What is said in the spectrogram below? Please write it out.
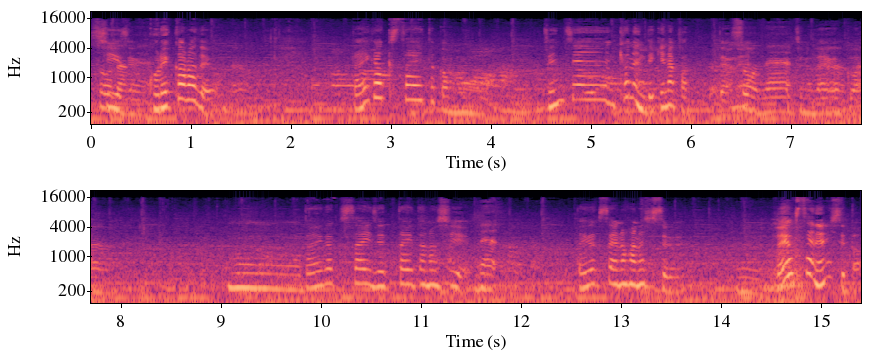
シーズン、ね、これからだよ、うん、大学祭とかも全然去年できなかったよねそうね。うちの大学は、うんうん、もう大学祭絶対楽しい。ね。大学祭の話する、うん、大学祭何してた？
